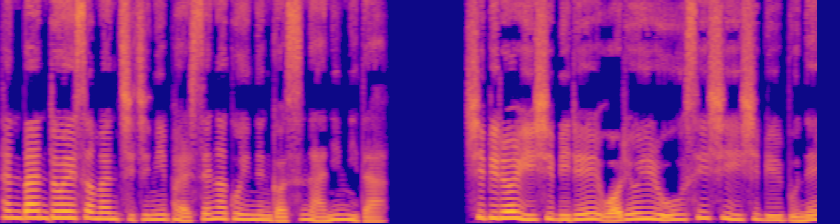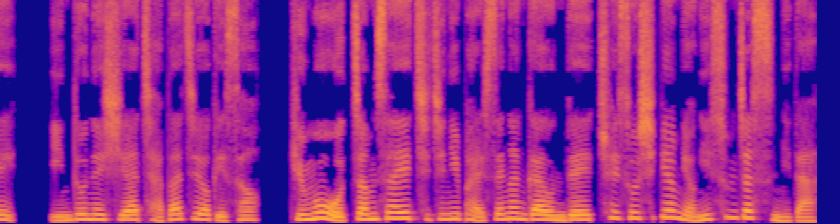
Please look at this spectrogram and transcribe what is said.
한반도에서만 지진이 발생하고 있는 것은 아닙니다. 11월 21일 월요일 오후 3시 21분에 인도네시아 자바 지역에서 규모 5.4의 지진이 발생한 가운데 최소 10여 명이 숨졌습니다.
